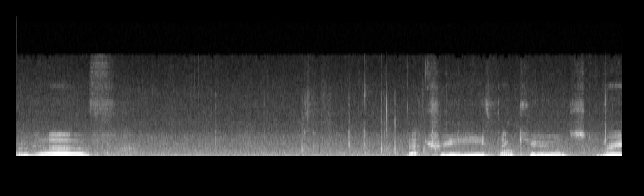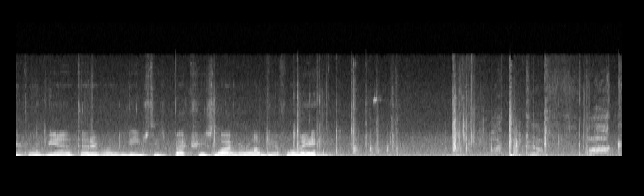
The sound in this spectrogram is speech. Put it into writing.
We have battery, thank you. It's very convenient that everyone leaves these batteries lying around here for me. What the fuck?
